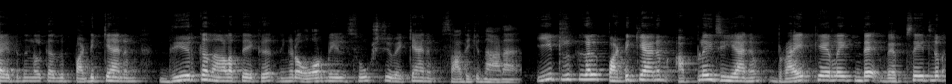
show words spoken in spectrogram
ആയിട്ട് നിങ്ങൾക്കത് പഠിക്കാനും ദീർഘനാളത്തേക്ക് നിങ്ങളുടെ ഓർമ്മയിൽ സൂക്ഷിച്ചു വെക്കാനും സാധിക്കുന്നതാണ്. ഈ ട്രിക്കുകൾ പഠിക്കാനും അപ്ലൈ ചെയ്യാനും ബ്രൈറ്റ് കെയർലൈറ്റിന്റെ വെബ്സൈറ്റിലും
